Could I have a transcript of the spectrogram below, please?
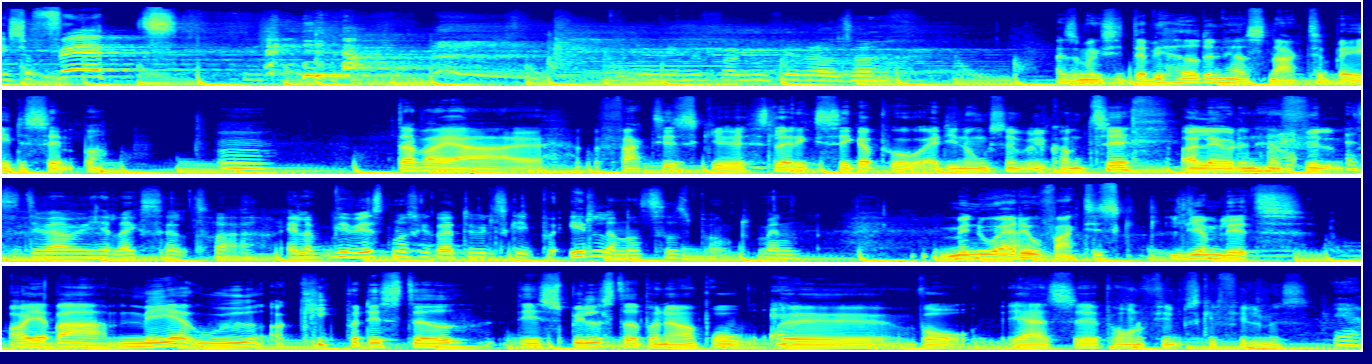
Det bliver så fedt! Det er virkelig fucking fedt, altså. Altså man kan sige, da vi havde den her snak tilbage i december, Mm. der var jeg øh, faktisk øh, slet ikke sikker på, at I nogensinde ville komme til at lave den her film. Altså det var vi heller ikke selv, tror jeg. Eller vi vidste måske godt, det ville ske på et eller andet tidspunkt, men Men nu er det jo faktisk lige om lidt, og jeg var mere ude og kigge på det sted, det er spillested på Nørrebro, Ja. øh, hvor jeres øh, pornofilm skal filmes. ja.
